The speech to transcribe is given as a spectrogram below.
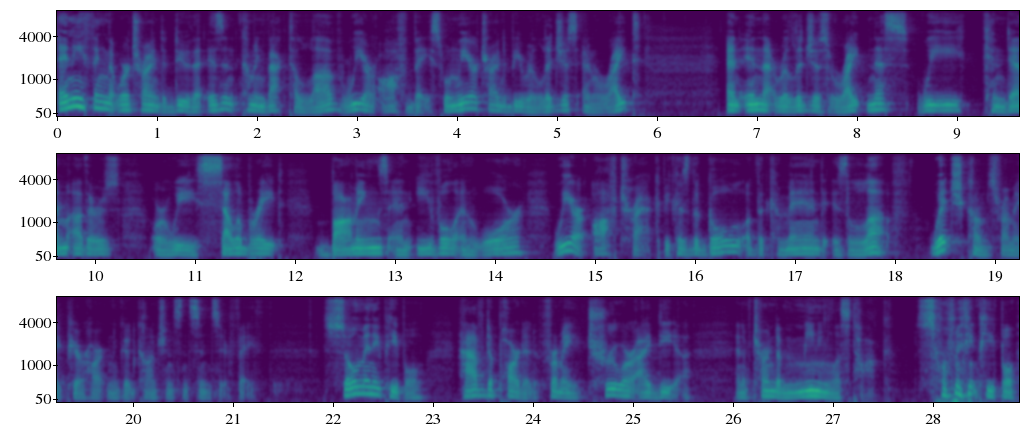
anything that we're trying to do that isn't coming back to love, we are off base. When we are trying to be religious and right, and in that religious rightness, we condemn others or we celebrate bombings and evil and war, we are off track because the goal of the command is love, which comes from a pure heart and good conscience and sincere faith. So many people have departed from a truer idea and have turned to meaningless talk. So many people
